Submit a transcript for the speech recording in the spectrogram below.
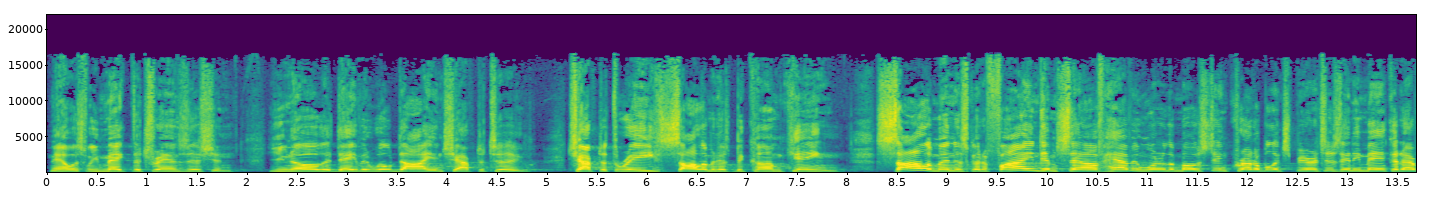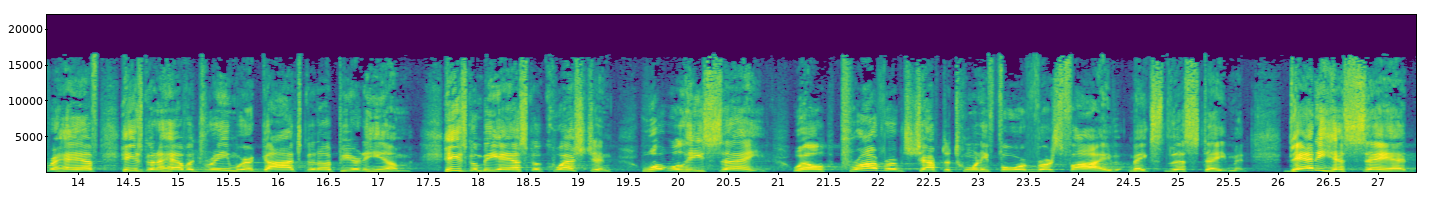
Now, as we make the transition, you know that David will die in chapter 2. Chapter 3, Solomon has become king. Solomon is going to find himself having one of the most incredible experiences any man could ever have. He's going to have a dream where God's going to appear to him. He's going to be asked a question. What will he say? Well, Proverbs chapter 24, verse 5 makes this statement Daddy has said,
